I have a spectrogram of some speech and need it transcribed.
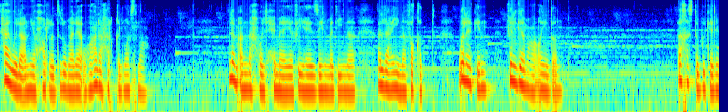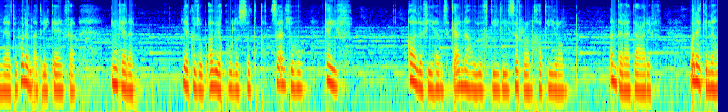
حاول أن يحرض زملائه على حرق المصنع. لم أمنحه الحماية في هذه المدينة اللعينة فقط ولكن في الجامعة أيضا. أخذت بكلماته ولم أدري كيف. إن كان يكذب أو يقول الصدق سألته كيف؟ قال في همس كأنه يفضي لي سرا خطيرا. أنت لا تعرف ولكنه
